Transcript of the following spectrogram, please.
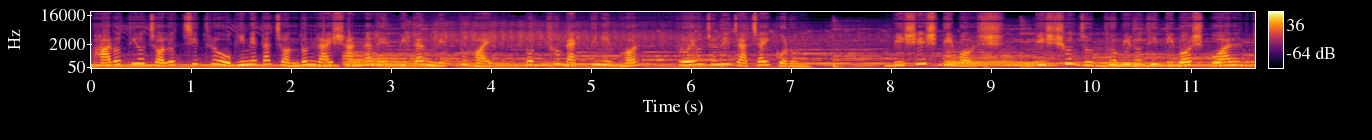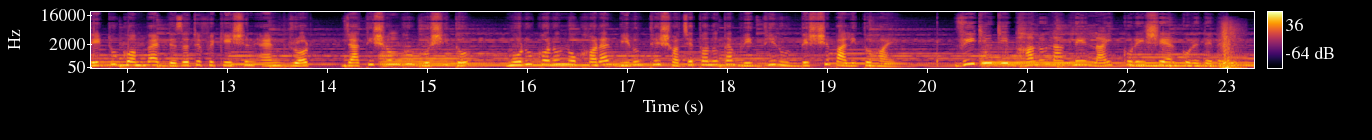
ভারতীয় চলচ্চিত্র অভিনেতা চন্দন রায় সান্যালের পিতার মৃত্যু হয় তথ্য ব্যক্তিনির্ভর, প্রয়োজনে যাচাই করুন। বিশেষ দিবস, বিশ্ব যুদ্ধবিরোধী দিবস, World Day to Combat Desertification and Drought, জাতিসংঘ ঘোষিত মরুকরণ ও খরার বিরুদ্ধে সচেতনতা বৃদ্ধির উদ্দেশ্যে পালিত হয়। ভিডিওটি ভালো লাগলে লাইক করে শেয়ার করে দেবেন।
